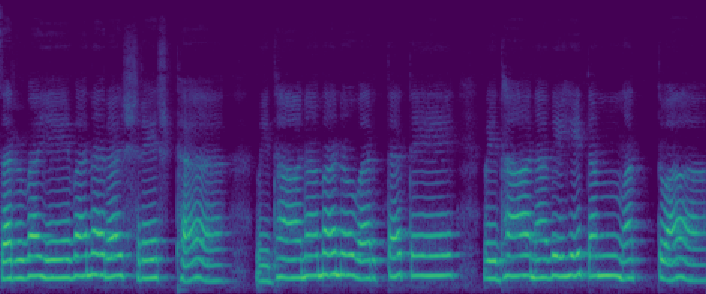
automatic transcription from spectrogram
सर्व एव नरश्रेष्ठ। विधानमनुवर्तते। विधानविहितं मत्वा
